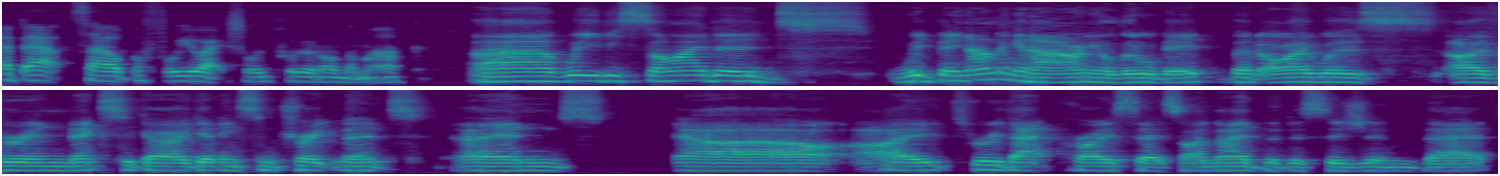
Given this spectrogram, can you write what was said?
about sale before you actually put it on the market? Uh, we decided we'd been umming and ahhing a little bit, but I was over in Mexico getting some treatment, and uh, I through that process, I made the decision that,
